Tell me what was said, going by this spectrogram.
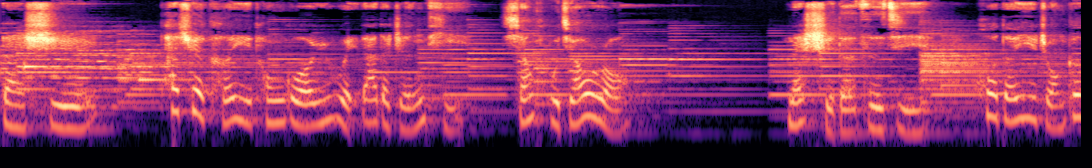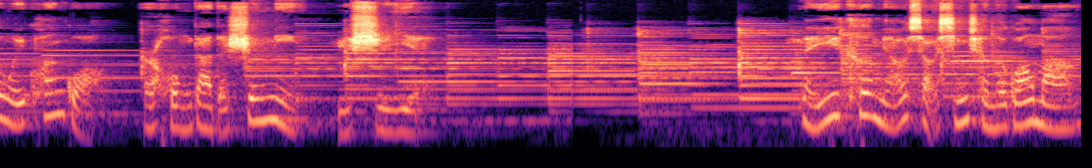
但是它却可以通过与伟大的整体相互交融，来使得自己获得一种更为宽广而宏大的生命与事业。每一颗渺小星辰的光芒。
